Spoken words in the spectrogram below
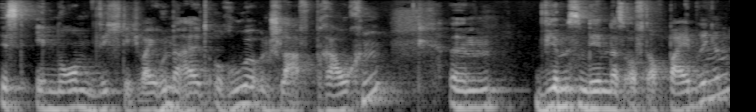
ist enorm wichtig, weil Hunde halt Ruhe und Schlaf brauchen. Ähm, wir müssen denen das oft auch beibringen.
